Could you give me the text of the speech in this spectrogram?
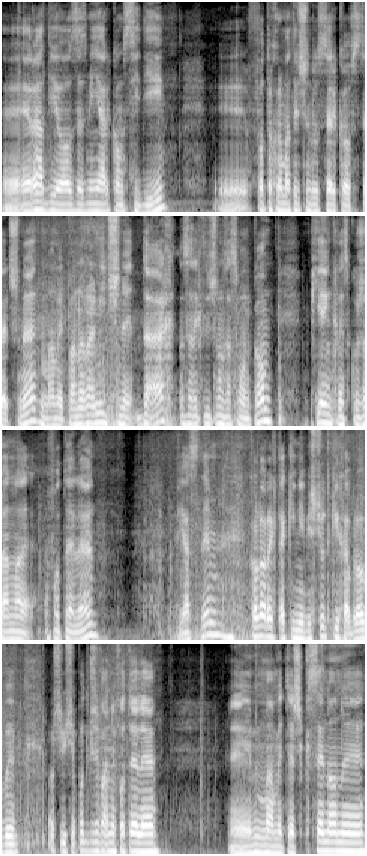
e, radio ze zmieniarką CD, fotochromatyczne lusterko wsteczne, mamy panoramiczny dach z elektryczną zasłonką, piękne skórzane fotele, w jasnym. Kolorek taki niebieściutki, habrowy. Oczywiście podgrzewane fotele. Yy, Mamy też ksenony.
